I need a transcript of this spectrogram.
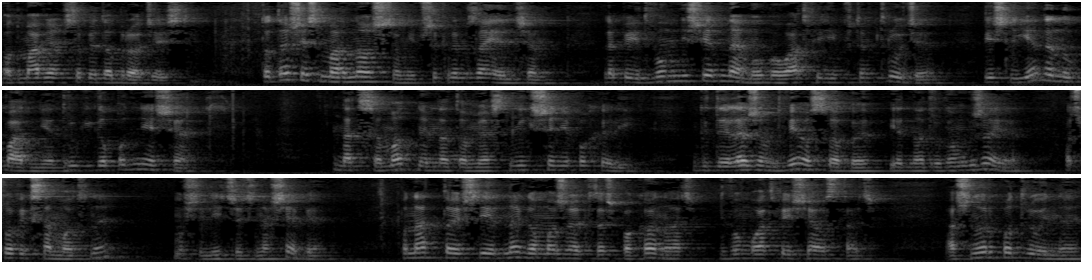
odmawiam sobie dobrodziejstw. To też jest marnością i przykrym zajęciem. Lepiej dwóm niż jednemu, bo łatwiej im w tym trudzie. Jeśli jeden upadnie, drugi go podniesie. Nad samotnym natomiast nikt się nie pochyli. Gdy leżą dwie osoby, jedna drugą grzeje, a człowiek samotny musi liczyć na siebie. Ponadto, jeśli jednego może ktoś pokonać, dwóm łatwiej się ostać, a sznur potrójny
